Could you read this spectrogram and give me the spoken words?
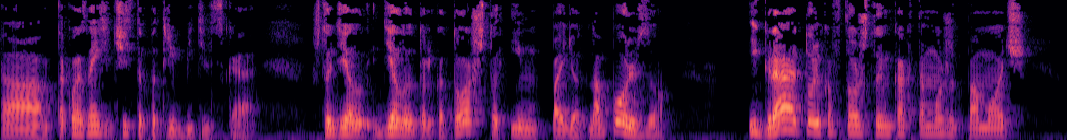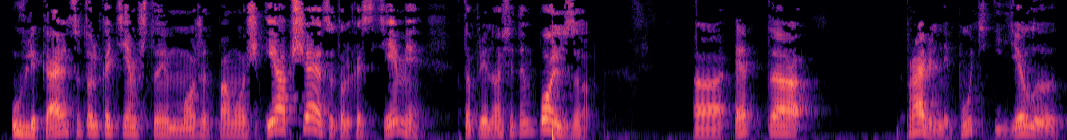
э, такое, знаете, чисто потребительское, что дел, делают только то, что им пойдет на пользу играют только в то, что им как-то может помочь, увлекаются только тем, что им может помочь, и общаются только с теми, кто приносит им пользу. А, это правильный путь, и делаю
